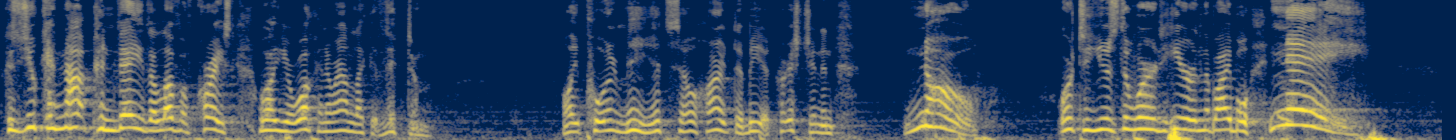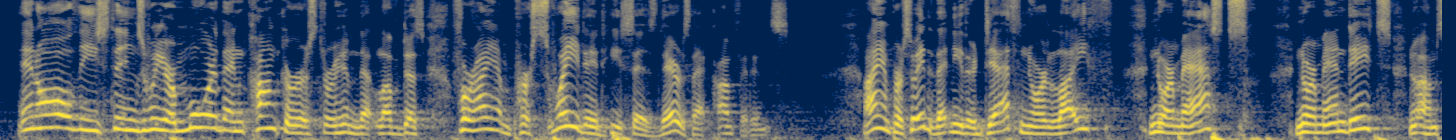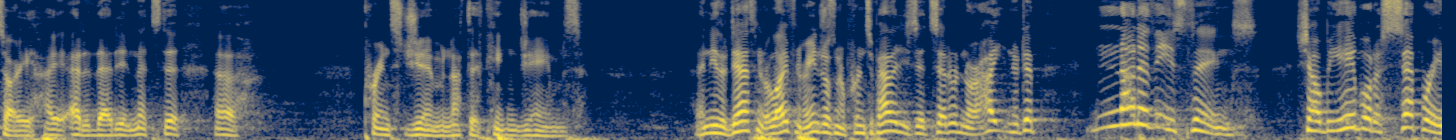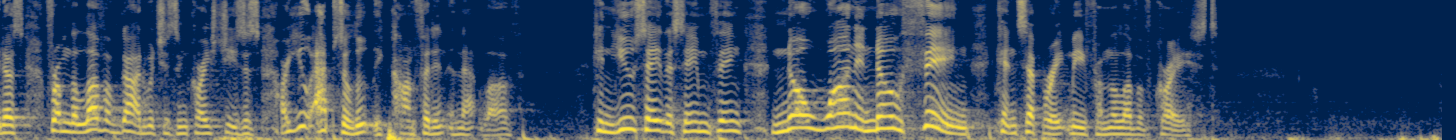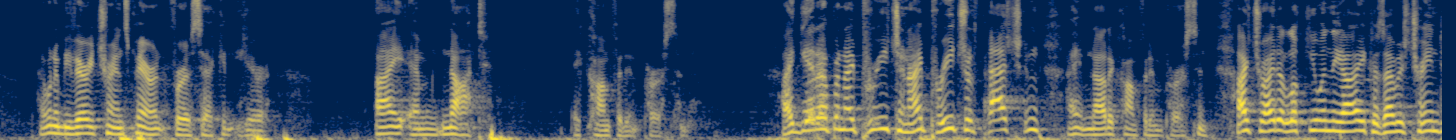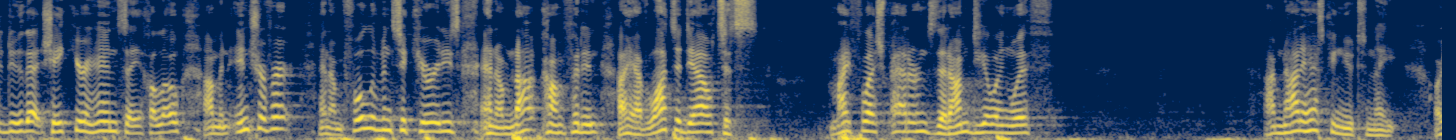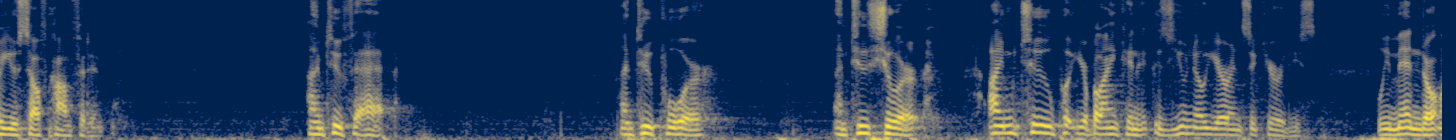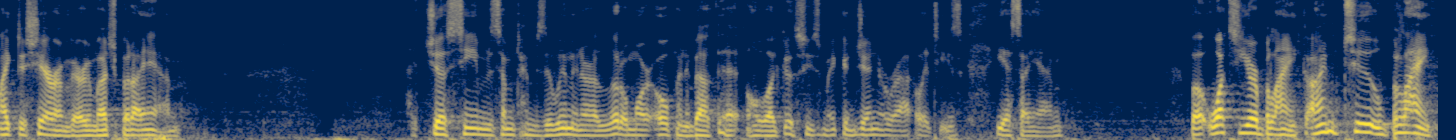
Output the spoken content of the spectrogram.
Because you cannot convey the love of Christ while you're walking around like a victim. Why, poor me, it's so hard to be a Christian. And no, or to use the word here in the Bible, nay. In all these things we are more than conquerors through him that loved us. For I am persuaded, he says, there's that confidence. I am persuaded that neither death nor life, nor masks, nor mandates, no, I'm sorry, I added that in. That's the uh, Prince Jim, not the King James. And neither death, nor life, nor angels, nor principalities, etc., nor height, nor depth, None of these things shall be able to separate us from the love of God which is in Christ Jesus. Are you absolutely confident in that love? Can you say the same thing? No one and no thing can separate me from the love of Christ. I want to be very transparent for a second here. I am not a confident person. I get up and I preach, and I preach with passion. I am not a confident person. I try to look you in the eye because I was trained to do that. Shake your hand, say hello. I'm an introvert, and I'm full of insecurities, and I'm not confident. I have lots of doubts. It's my flesh patterns that I'm dealing with. I'm not asking you tonight, are you self confident? I'm too fat. I'm too poor. I'm too sure. I'm too put your blank in it because you know your insecurities. We men don't like to share them very much, but I am. It just seems sometimes the women are a little more open about that. Oh, I guess he's making generalities. Yes, I am. But what's your blank? I'm too blank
